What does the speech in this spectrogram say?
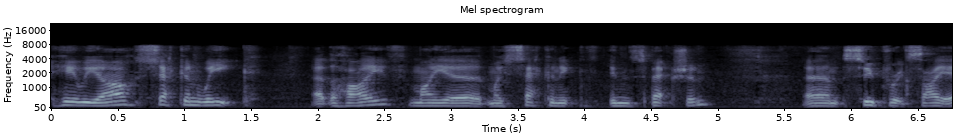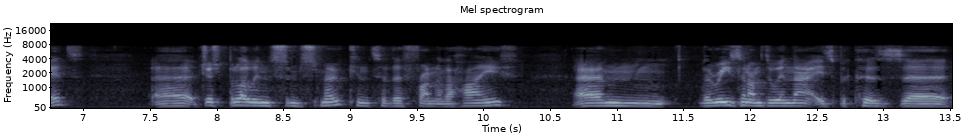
Here we are, second week at the hive, my uh, my second inspection. Um, super excited. Uh, just blowing some smoke into the front of the hive. Um, the reason I'm doing that is because uh,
